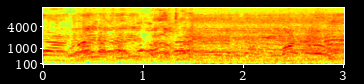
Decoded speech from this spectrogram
দাও মাত্র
